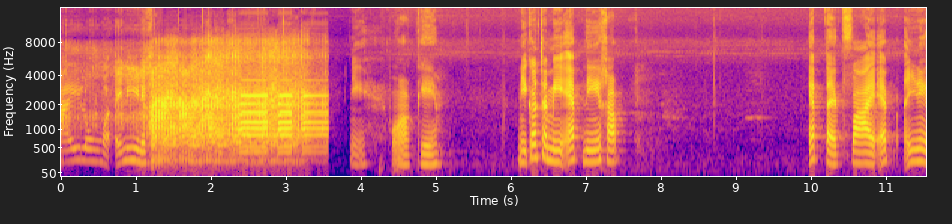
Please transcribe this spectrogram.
ไอ้ลงหมดไอ้นี่นะครับ นี่ฟอเกม นี่ก็จะมีแอปนี้ครับ แอปแตกไฟล์แอปไอ้นี่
